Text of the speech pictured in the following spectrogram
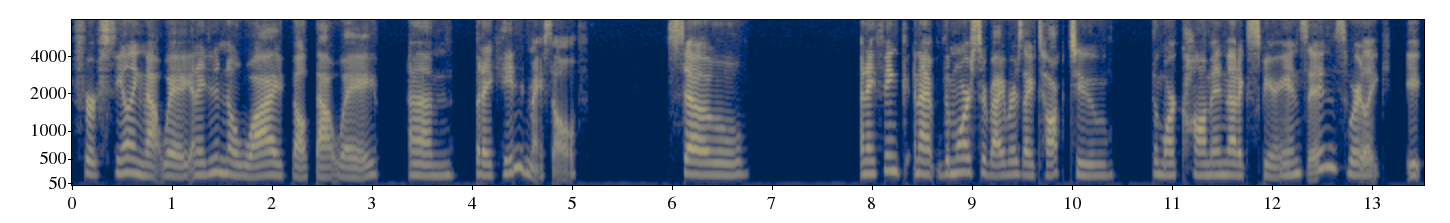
for feeling that way. And I didn't know why I felt that way. Um, but I hated myself. So and I think, and I, the more survivors I talk to, the more common that experience is where like it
